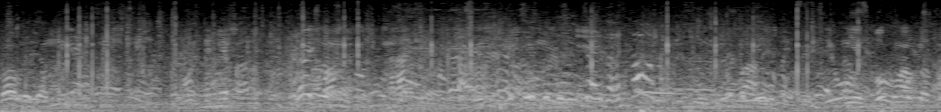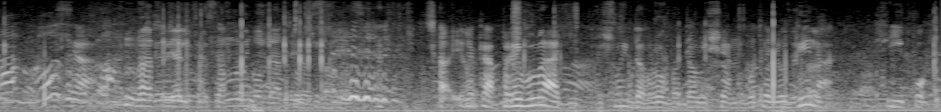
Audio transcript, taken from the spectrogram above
Добре, дякую. Збоку мав. А з боку Наш, я люблю сам розмовляти його сам. Чаю. яка при владі пішли до гроба до лишени, бо то людина всі епохи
